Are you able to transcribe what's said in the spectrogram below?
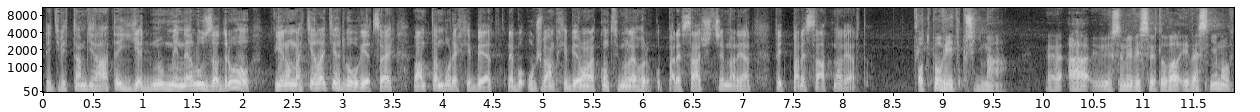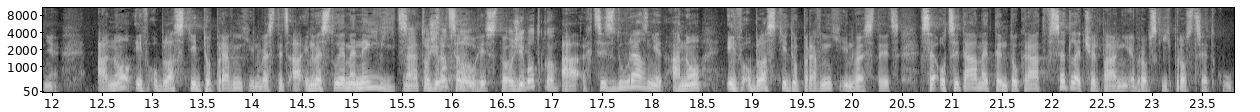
Teď vy tam děláte jednu minelu za druhou. Jenom na těchto těch dvou věcech vám tam bude chybět, nebo už vám chybělo na konci minulého roku 54 miliard, teď 50 miliard. Odpověď přímá. Eh, A jsem mi vysvětloval i ve sněmovně. Ano, i v oblasti dopravních investic a investujeme nejvíc Ne, to za životko, celou historii. to životko. A chci zdůraznit, ano, i v oblasti dopravních investic se ocitáme tentokrát v sedle čerpání evropských prostředků.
